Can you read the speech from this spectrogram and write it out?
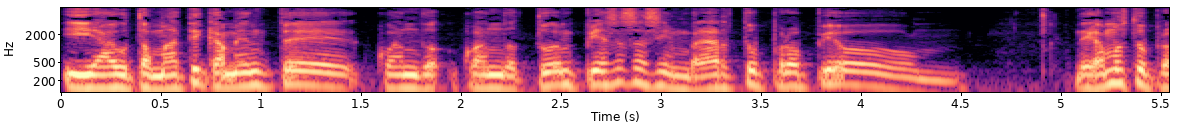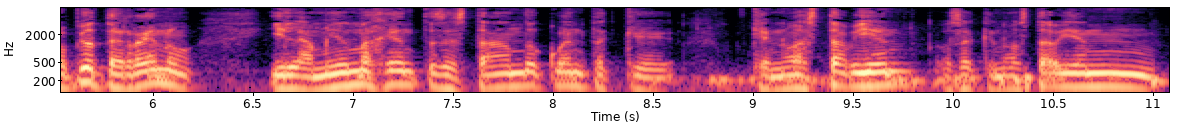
y automáticamente cuando, cuando tú empiezas a sembrar tu propio, digamos, tu propio terreno y la misma gente se está dando cuenta que, que no está bien, o sea, que no está bien,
